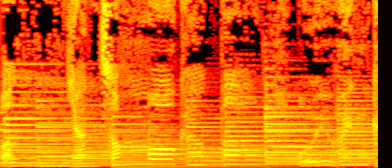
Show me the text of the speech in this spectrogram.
问人怎么却不会永久？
